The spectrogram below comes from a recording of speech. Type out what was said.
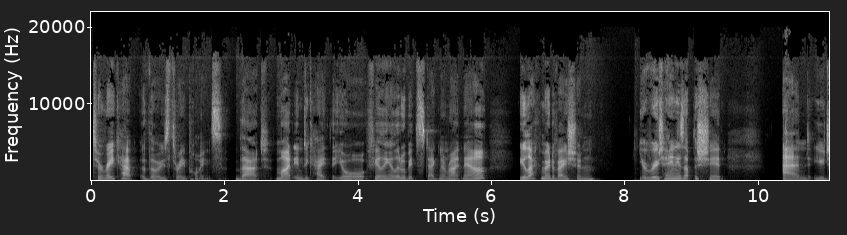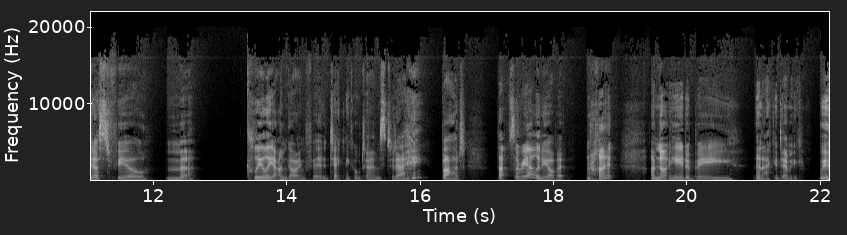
to recap those three points that might indicate that you're feeling a little bit stagnant right now, you lack motivation, your routine is up the shit, and you just feel meh. Clearly, I'm going for technical terms today, but that's the reality of it, right? I'm not here to be an academic. We,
